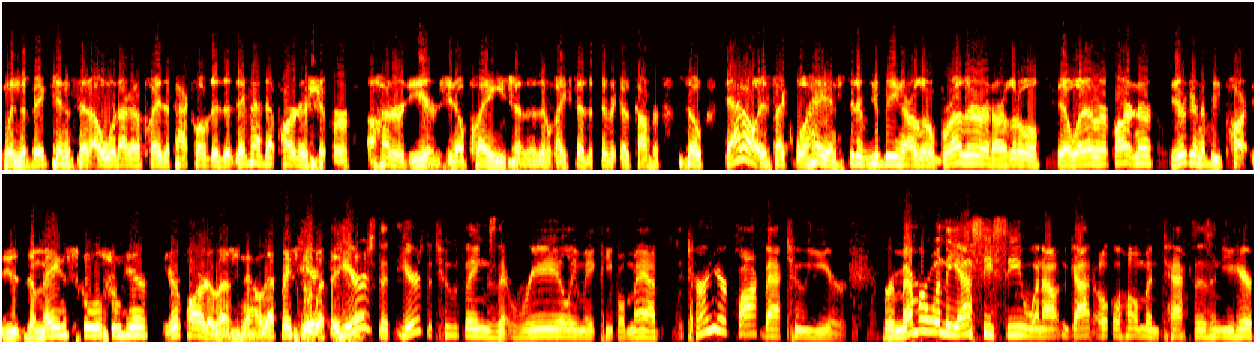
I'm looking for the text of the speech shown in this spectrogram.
when the Big Ten said, "Oh, we're not going to play," the Pac-12 did it. They've had that partnership for a hundred years. You know, playing each other. They're- Like I said, the Pacific Coast Conference. So that all it's like, well, hey, instead of you being our little brother and our little, you know, whatever partner, you're going to be part. The main schools from here, you're part of us now. That's basically Here- what they said. here's the here's the two things that really make people mad. Turn your clock back two years. Remember when the SEC went out and got Oklahoma and Texas, and you hear,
